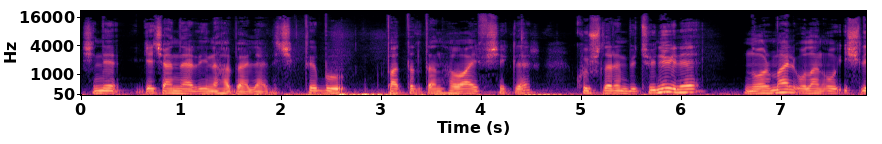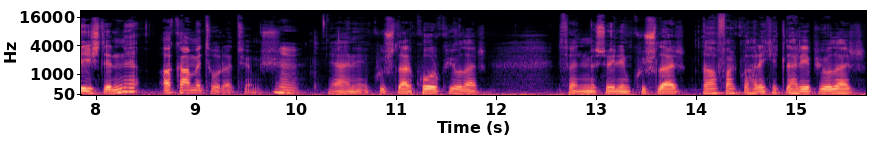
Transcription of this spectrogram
Şimdi geçenlerde yine haberlerde çıktı. Bu patlatılan havai fişekler kuşların bütünüyle normal olan o işleyişlerini akamete uğratıyormuş. Evet. Yani kuşlar korkuyorlar. Efendime söyleyeyim kuşlar daha farklı hareketler yapıyorlar.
